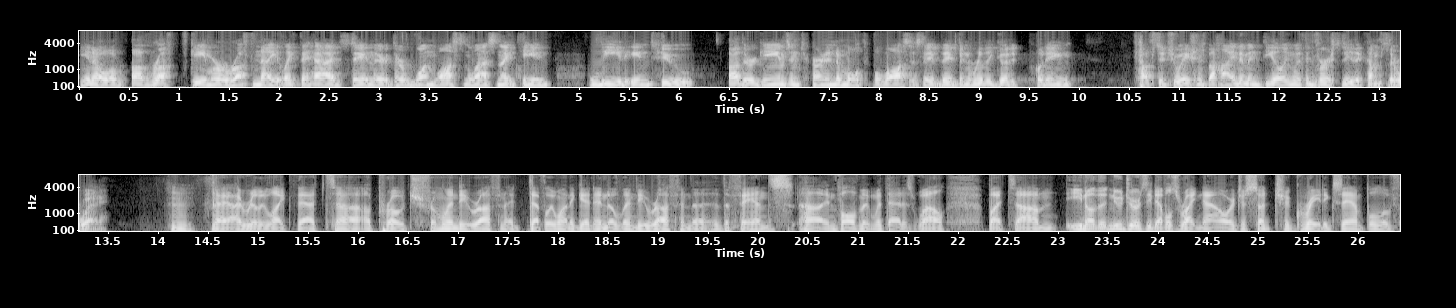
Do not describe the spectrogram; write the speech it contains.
you know a, a, rough game or a rough night like they had, say, in their their one loss in the last 19, lead into other games and turn into multiple losses. They, they've been really good at putting tough situations behind them and dealing with adversity that comes their way. Hmm. I, I, really like that uh, approach from Lindy Ruff, and I definitely want to get into Lindy Ruff and the the fans' uh, involvement with that as well. But um, you know, the New Jersey Devils right now are just such a great example of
